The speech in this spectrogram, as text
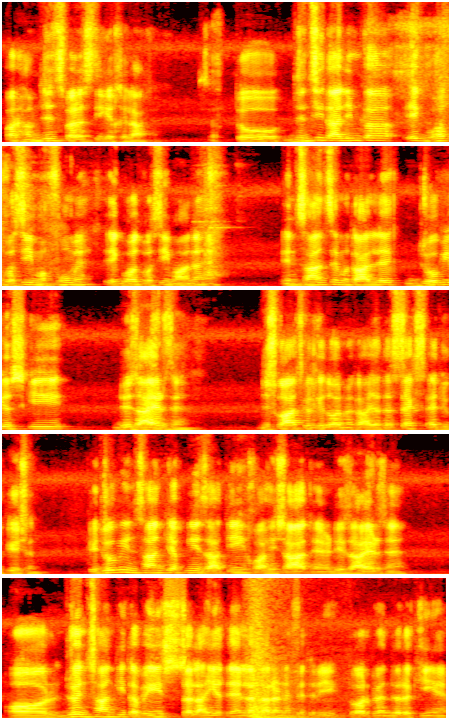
اور ہم جنس پرستی کے خلاف ہیں۔ تو جنسی تعلیم کا ایک بہت وسیع مفہوم ہے ایک بہت وسیع معنی ہے۔ انسان سے متعلق جو بھی اس کی ڈیزائرز ہیں جس کو آج کل کے دور میں کہا جاتا ہے سیکس ایجوکیشن کہ جو بھی انسان کی اپنی ذاتی خواہشات ہیں ڈیزائرز ہیں اور جو انسان کی طبعی صلاحیتیں اللہ تعالیٰ نے فطری طور پہ اندر رکھی ہیں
